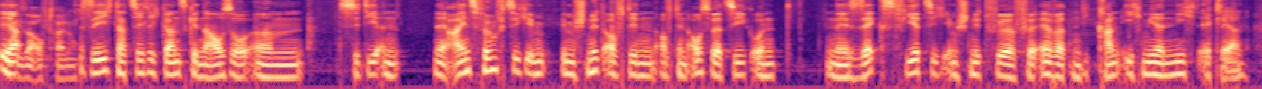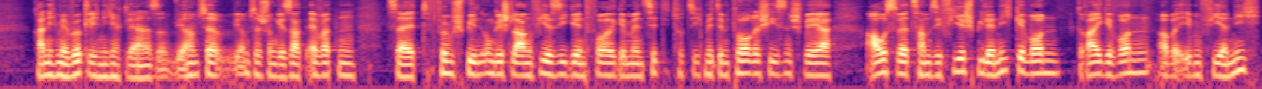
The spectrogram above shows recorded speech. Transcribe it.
ja, in dieser Aufteilung. Sehe ich tatsächlich ganz genauso. Ähm, City ein, eine 1,50 im, im Schnitt auf den, auf den Auswärtssieg und eine 6,40 im Schnitt für, für Everton, die kann ich mir nicht erklären. Kann ich mir wirklich nicht erklären. Also wir haben es ja, wir haben ja schon gesagt, Everton seit fünf Spielen ungeschlagen, vier Siege in Folge. Man City tut sich mit dem Tore schießen schwer. Auswärts haben sie vier Spiele nicht gewonnen, drei gewonnen, aber eben vier nicht.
